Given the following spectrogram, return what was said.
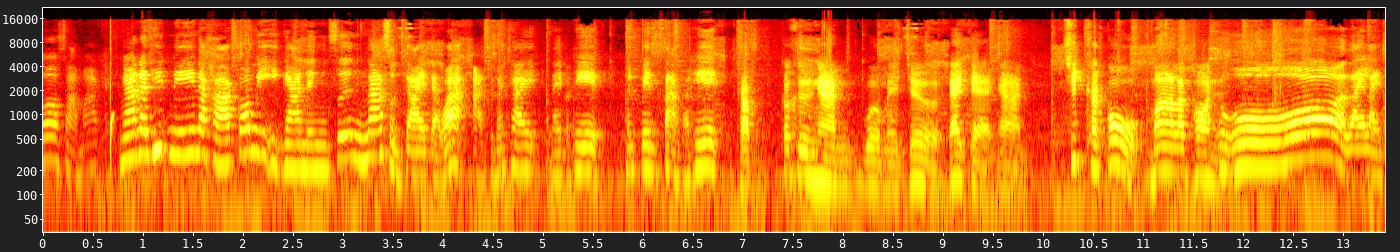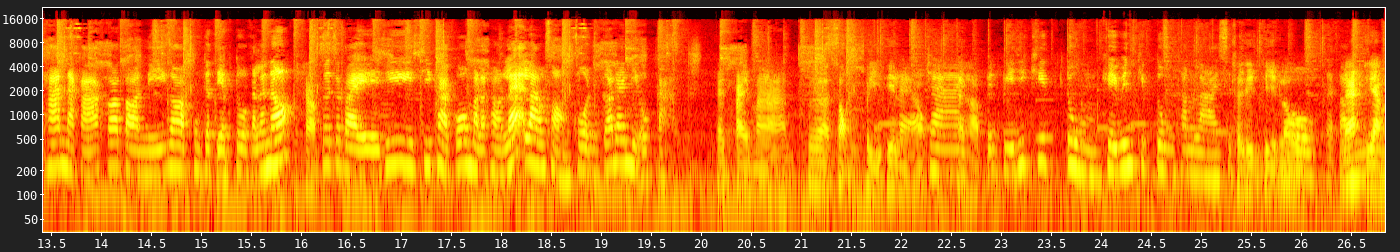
ก็สามารถงานอาทิตย์นี้นะคะ ก็มีอีกงานหนึ่งซึ่งน่าสนใจแต่ว่าอาจจะไม่ใช่ในประเทศ มันเป็นต่างประเทศ ครับ ก็คืองาน World Major ได้แก่งานชิคาโกมาราธอน โอ้โหหลาย ๆ ท่านนะคะ ก็ตอนนี้ก็คงจะเตรียมตัวกันแล้วเนาะครับ เพื่อจะไปที่ชิคาโกมาราธอนและเราสองคนก็ได้มีโอกาส ได้ไปมาเมื่อ 2 ปีที่แล้วใช่นะครับเป็นปีที่คิดตุ่มเควินคิดตุ่มทำลายสถิติโลกแต่ตอนและนี้ยัง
